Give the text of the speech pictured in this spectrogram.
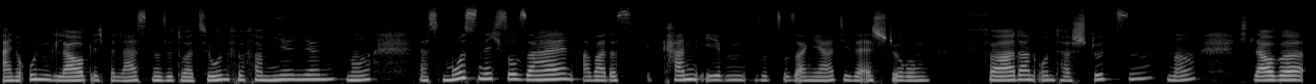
eine unglaublich belastende Situation für Familien. Ne? Das muss nicht so sein, aber das kann eben sozusagen ja diese Essstörung fördern, unterstützen. Ne? Ich glaube,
